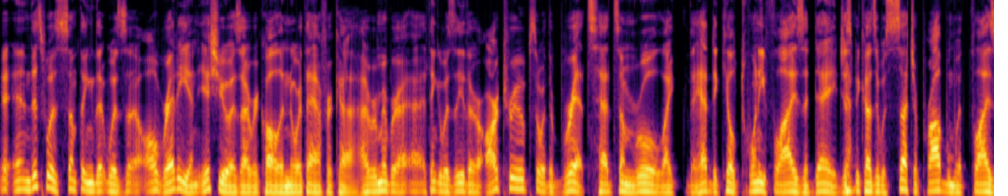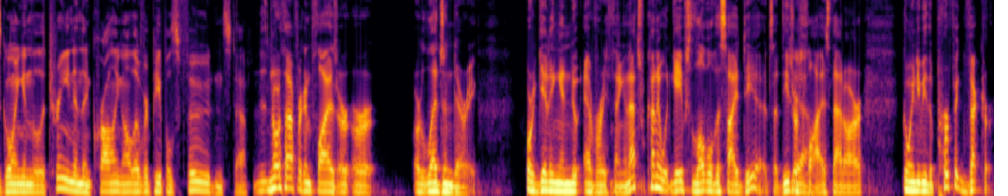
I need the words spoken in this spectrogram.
And this was something that was uh, already an issue, as I recall, in North Africa. I remember, I think it was either our troops or the Brits had some rule like they had to kill 20 flies a day just yeah. because it was such a problem with flies going in the latrine and then crawling all over people's food and stuff. The North African flies are, are, are legendary for getting into everything. And that's kind of what gave Lovell this idea. It's that these are yeah. flies that are going to be the perfect vector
